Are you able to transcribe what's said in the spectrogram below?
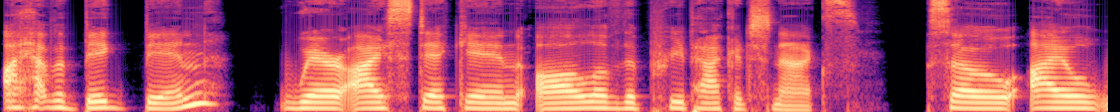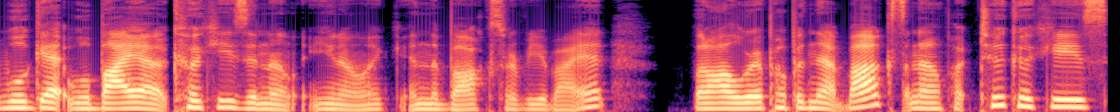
I have a big bin where I stick in all of the prepackaged snacks. So I will get, we'll buy a cookies in a, you know, like in the box wherever you buy it. But I'll rip open that box and I'll put two cookies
